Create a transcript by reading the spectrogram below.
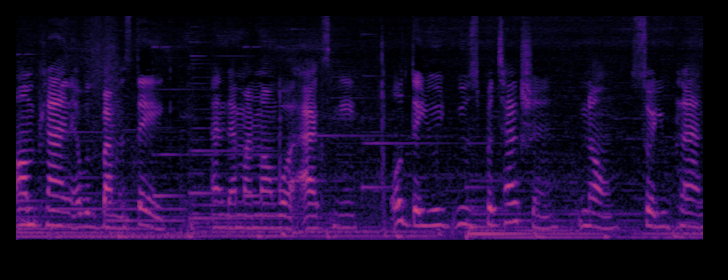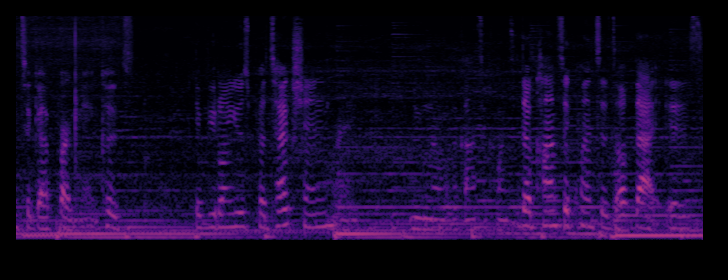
unplanned. It was by mistake." And then my mom will ask me, "Oh, did you use protection?" No. So you plan to get pregnant because if you don't use protection, Right. You know the consequences. the consequences of that is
